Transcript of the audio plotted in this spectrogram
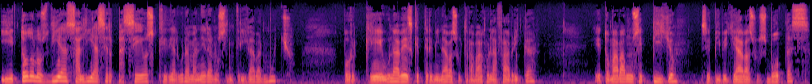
y todos los días salía a hacer paseos que de alguna manera nos intrigaban mucho, porque una vez que terminaba su trabajo en la fábrica, eh, tomaba un cepillo, cepillaba sus botas,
